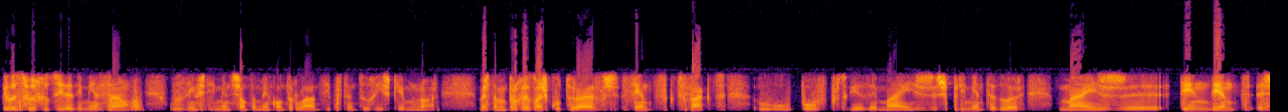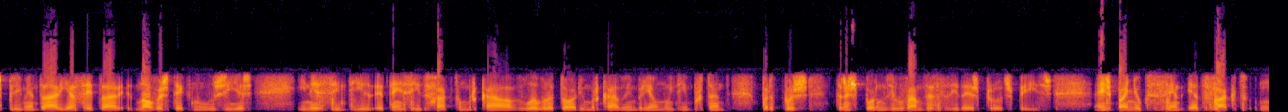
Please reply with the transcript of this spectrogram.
Pela sua reduzida dimensão, os investimentos são também controlados e, portanto, o risco é menor. Mas também por razões culturais, sente-se que, de facto, o, povo português é mais experimentador, mais uh, tendente a experimentar e a aceitar novas tecnologias e, nesse sentido, é, tem sido, de facto, um mercado laboratório, um mercado embrião muito importante para depois transpormos e levarmos essas ideias para outros países. Em Espanha, o que se sente é, de facto, um,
